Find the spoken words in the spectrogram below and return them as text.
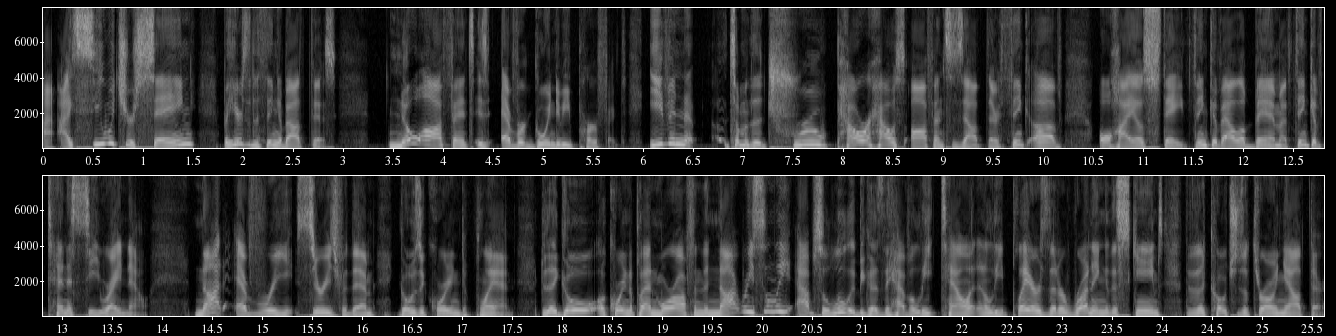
I, I see what you're saying, but here's the thing about this no offense is ever going to be perfect. Even some of the true powerhouse offenses out there, think of Ohio State, think of Alabama, think of Tennessee right now. Not every series for them goes according to plan. Do they go according to plan more often than not recently? Absolutely, because they have elite talent and elite players that are running the schemes that the coaches are throwing out there.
